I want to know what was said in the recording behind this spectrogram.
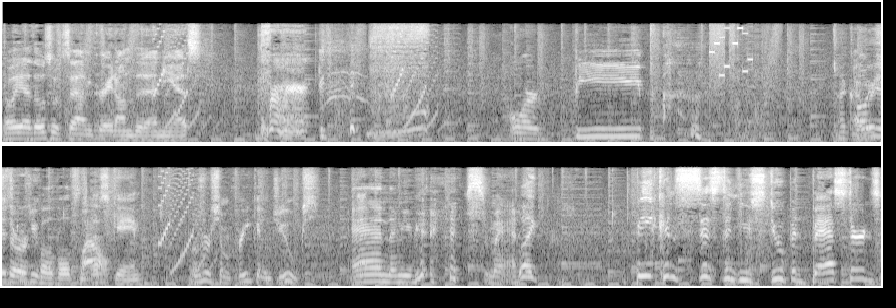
Oh yeah, those would sound great on the NES. Or beep. I I call you wish there were you- kobolds in this game. Those are some freaking jukes. And then you get smashed. Like, be consistent, you stupid bastards!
